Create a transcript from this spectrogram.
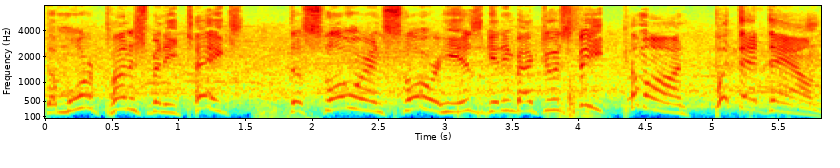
The more punishment he takes, the slower and slower he is getting back to his feet. Come on, put that down.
